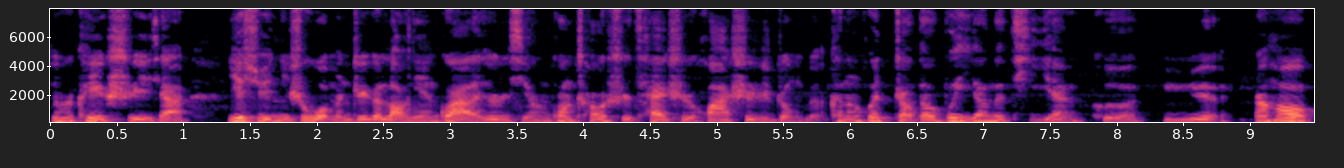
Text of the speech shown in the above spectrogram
就是可以试一下。也许你是我们这个老年挂的，就是喜欢逛超市、菜市、花市这种的，可能会找到不一样的体验和愉悦。然后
